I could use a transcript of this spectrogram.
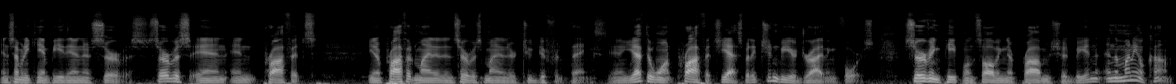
and somebody can't be there in their service. Service and and profits, you know, profit minded and service minded are two different things. You, know, you have to want profits, yes, but it shouldn't be your driving force. Serving people and solving their problems should be, and, and the money will come.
